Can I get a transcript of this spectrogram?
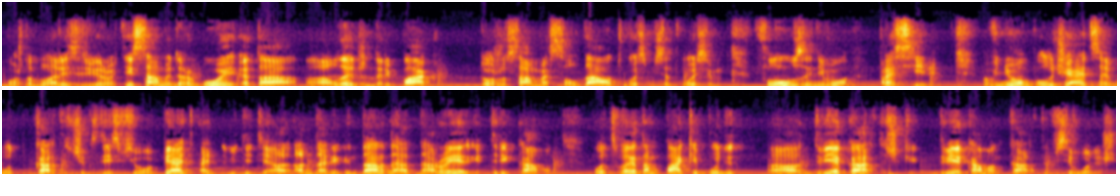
можно было резервировать. И самый дорогой это а, Legendary Pack, то же самое Sold Out, 88 Flow за него просили. В нем получается вот карточек здесь всего 5, видите, одна легендарная, одна Rare и 3 Common. Вот в этом паке будет э, две карточки, две Common карты всего лишь.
